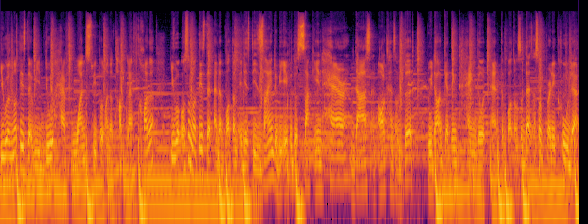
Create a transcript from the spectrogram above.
you will notice that we do have one sweeper on the top left corner. You will also notice that at the bottom it is designed to be able to suck in hair, dust and all kinds of dirt without getting tangled at the bottom. So that's also pretty cool there.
